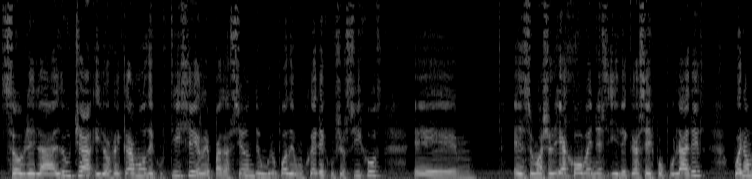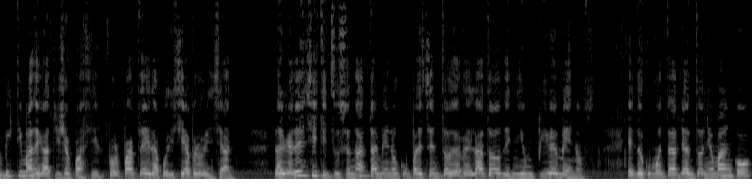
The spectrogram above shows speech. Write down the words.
sobre la lucha y los reclamos de justicia y reparación de un grupo de mujeres cuyos hijos, eh, en su mayoría jóvenes y de clases populares, fueron víctimas de gatillo fácil por parte de la Policía Provincial. La violencia institucional también ocupa el centro de relato de Ni un pibe menos. El documental de Antonio Manco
